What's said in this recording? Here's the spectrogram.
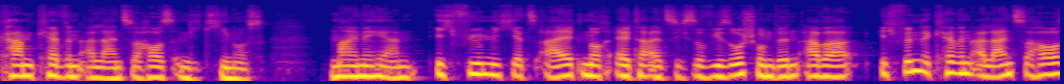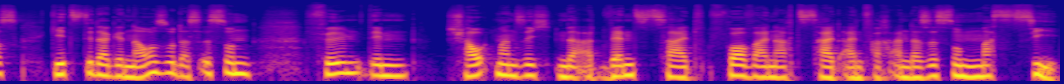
kam Kevin allein zu Hause in die Kinos. Meine Herren, ich fühle mich jetzt alt, noch älter als ich sowieso schon bin, aber ich finde, Kevin allein zu Hause, geht's dir da genauso? Das ist so ein Film, den schaut man sich in der Adventszeit, Vorweihnachtszeit einfach an. Das ist so ein Must-See.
